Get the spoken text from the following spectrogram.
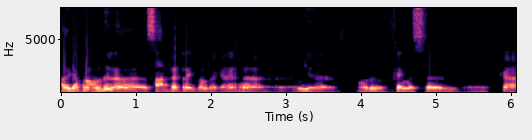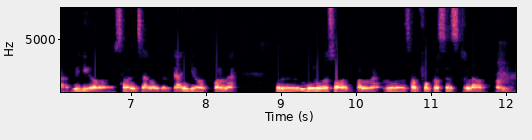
அதுக்கப்புறம் வந்து நான் சாப்பிட்ட ட்ரை பண்ணுறேன் இங்கே ஒரு ஃபேமஸ் வீடியோ செவன் சேனல் சொல்லிட்டு அங்கேயே ஒர்க் பண்ணேன். ஒரு மூணு வருஷம் ஒர்க் பண்ணேன். மூணு வருஷம் ஃபோக்கஸ் அசிஸ்டண்டாக ஒர்க் பண்ணேன்.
